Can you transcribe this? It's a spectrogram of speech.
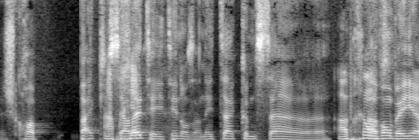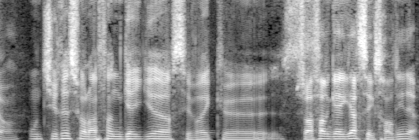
Je crois pas que Après- Servette ait été dans un état comme ça euh, Après, avant Bayer. hein. on tirait sur la fin de Geiger. C'est vrai que. Sur la fin de Geiger, c'est extraordinaire.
